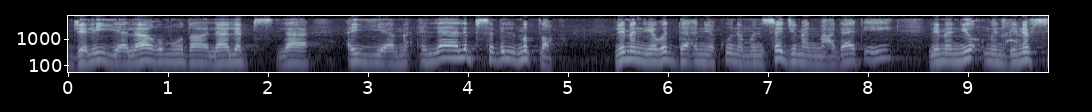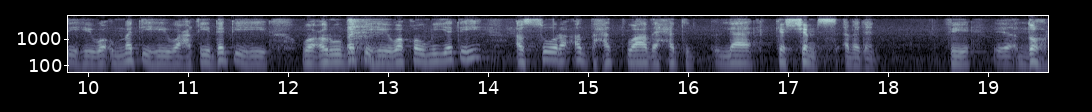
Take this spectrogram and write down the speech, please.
جلية لا غموضة لا لبس لا أي لا لبس بالمطلق. لمن يود أن يكون منسجما مع ذاته لمن يؤمن بنفسه وأمته وعقيدته وعروبته وقوميته الصورة أضحت واضحة لا كالشمس أبدا في الظهر.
